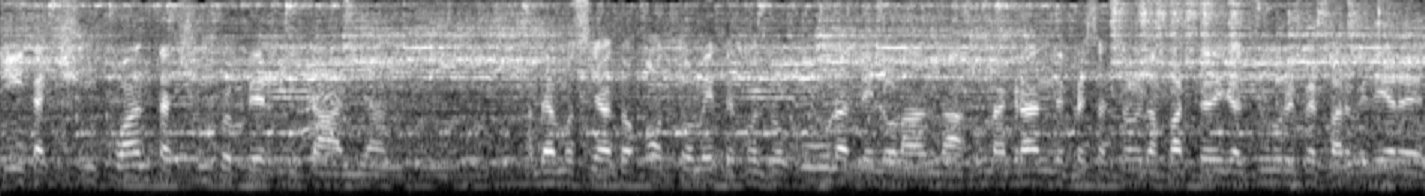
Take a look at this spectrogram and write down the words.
finita 55 per l'Italia. Abbiamo segnato 8 mete contro una dell'Olanda. Una grande prestazione da parte degli azzurri per far vedere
